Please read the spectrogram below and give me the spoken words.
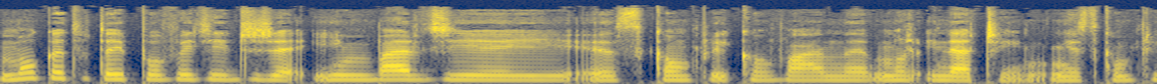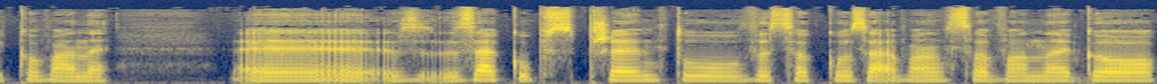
mogę tutaj powiedzieć, że im bardziej skomplikowane, może inaczej, nieskomplikowane, zakup sprzętu wysoko zaawansowanego,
